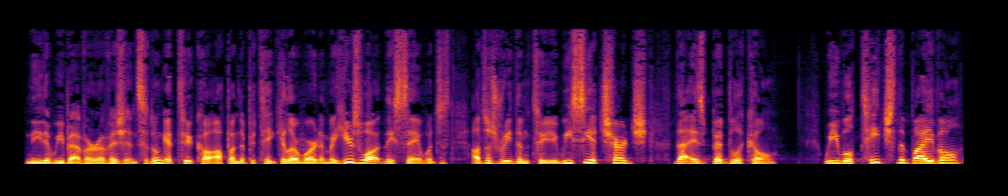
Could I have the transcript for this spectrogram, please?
need a wee bit of a revision. So don't get too caught up on the particular wording. But here's what they say. We'll just, I'll just read them to you. We see a church that is biblical. We will teach the Bible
